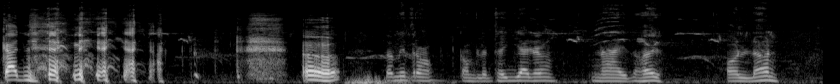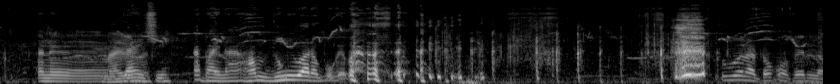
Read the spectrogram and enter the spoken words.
કાજ તો મિત્રો કમ્પ્લીટ થઈ ગયા છે. ના તો હોય ઓલ ડન અને જાય છે આ ભાઈ ના હમ જૂંગી વાળો પૂગે ટોપો પહેરલો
